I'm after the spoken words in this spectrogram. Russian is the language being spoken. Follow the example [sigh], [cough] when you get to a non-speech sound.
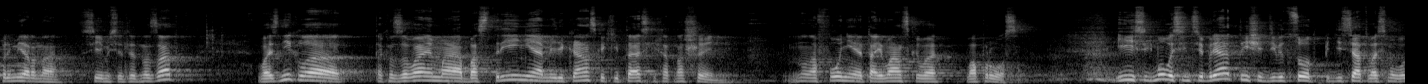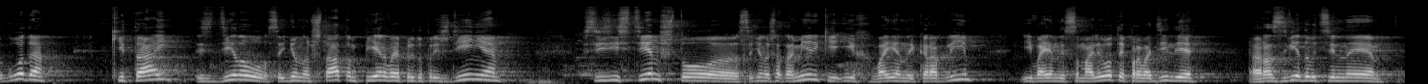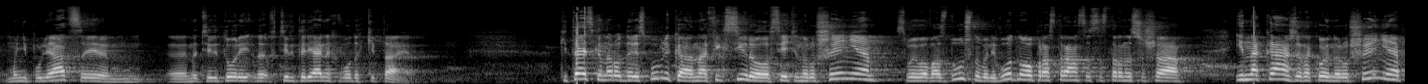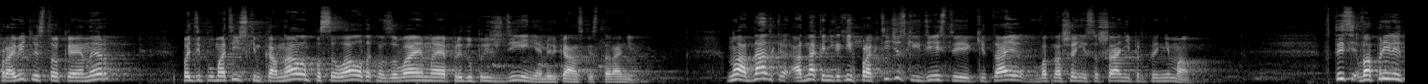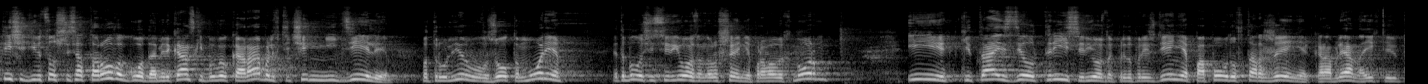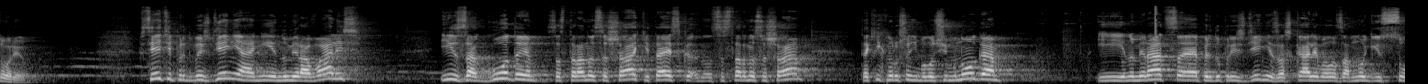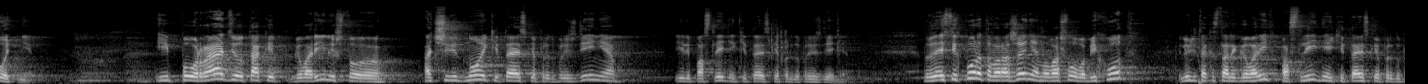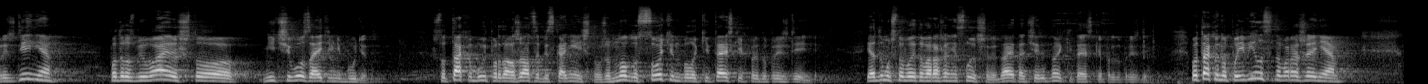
примерно 70 лет назад возникло так называемое обострение американско-китайских отношений ну, на фоне тайванского вопроса. И 7 сентября 1958 года Китай сделал Соединенным Штатам первое предупреждение в связи с тем, что Соединенные Штаты Америки, их военные корабли и военные самолеты проводили разведывательные манипуляции на территории, в территориальных водах Китая. Китайская Народная Республика, она фиксировала все эти нарушения своего воздушного или водного пространства со стороны США. И на каждое такое нарушение правительство КНР по дипломатическим каналам посылало так называемое предупреждение американской стороне. Но однако, однако никаких практических действий Китай в отношении США не предпринимал. В апреле 1962 года американский боевой корабль в течение недели патрулировал в Желтом море. Это было очень серьезное нарушение правовых норм. И Китай сделал три серьезных предупреждения по поводу вторжения корабля на их территорию. Все эти предупреждения, они нумеровались, и за годы со стороны США, китайско, со стороны США таких нарушений было очень много, и нумерация предупреждений зашкаливала за многие сотни – и по радио так и говорили, что очередное китайское предупреждение или последнее китайское предупреждение. Друзья, с тех пор это выражение, оно вошло в обиход. Люди так и стали говорить, последнее китайское предупреждение, подразумевая, что ничего за этим не будет. Что так и будет продолжаться бесконечно. Уже много сотен было китайских предупреждений. Я думаю, что вы это выражение слышали, да, это очередное китайское предупреждение. Вот так оно появилось, это выражение.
